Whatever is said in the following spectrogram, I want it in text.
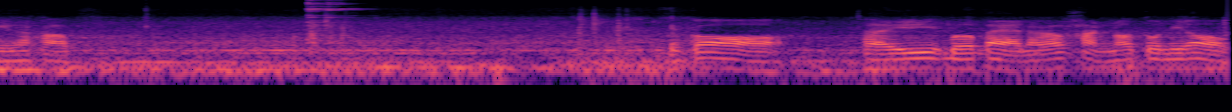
นี่นะครับ แล้วก็ใช้ เบอร์แปดนะครับขันน็อตตัวนี้ออก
